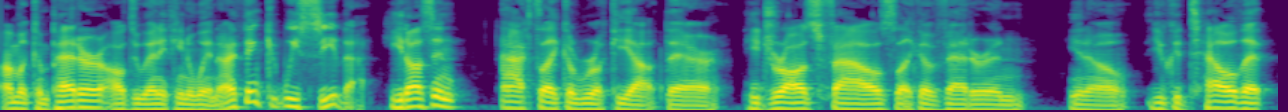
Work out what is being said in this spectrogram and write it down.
I'm a competitor. I'll do anything to win. I think we see that. He doesn't act like a rookie out there. He draws fouls like a veteran. You know, you could tell that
